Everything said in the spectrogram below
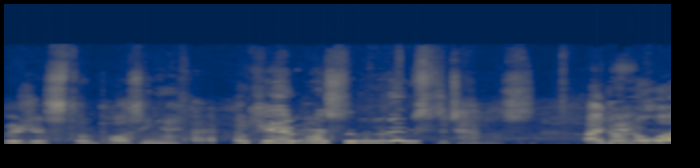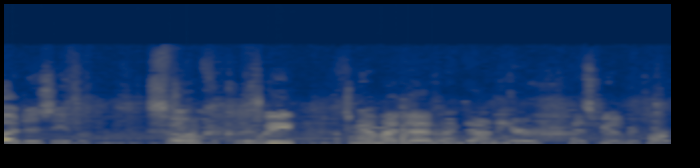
We're just unpausing it. And Kim has some news to tell us. I don't know what it is either. So Don't have a clue. we, me and my dad went down here this field before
